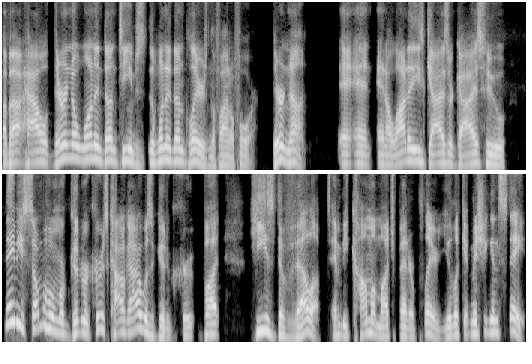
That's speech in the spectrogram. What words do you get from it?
about how there are no one and done teams, the one and done players in the final four. There are none. And, and and a lot of these guys are guys who maybe some of them were good recruits. Kyle Guy was a good recruit, but he's developed and become a much better player. You look at Michigan State.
